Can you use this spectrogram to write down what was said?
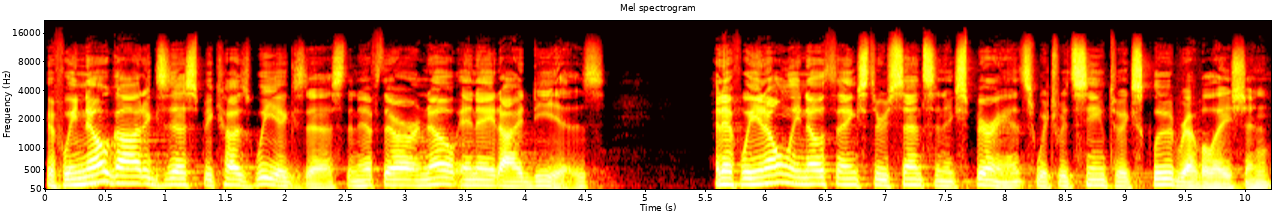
If we know God exists because we exist, and if there are no innate ideas, and if we only know things through sense and experience, which would seem to exclude revelation,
